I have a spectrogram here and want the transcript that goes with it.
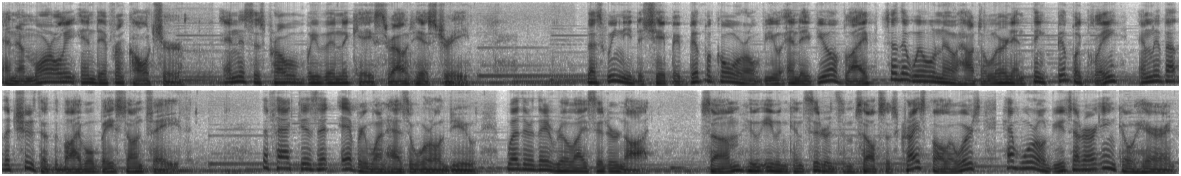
and a morally indifferent culture, and this has probably been the case throughout history. Thus, we need to shape a biblical worldview and a view of life so that we will know how to learn and think biblically and live out the truth of the Bible based on faith. The fact is that everyone has a worldview, whether they realize it or not. Some, who even consider themselves as Christ followers, have worldviews that are incoherent,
